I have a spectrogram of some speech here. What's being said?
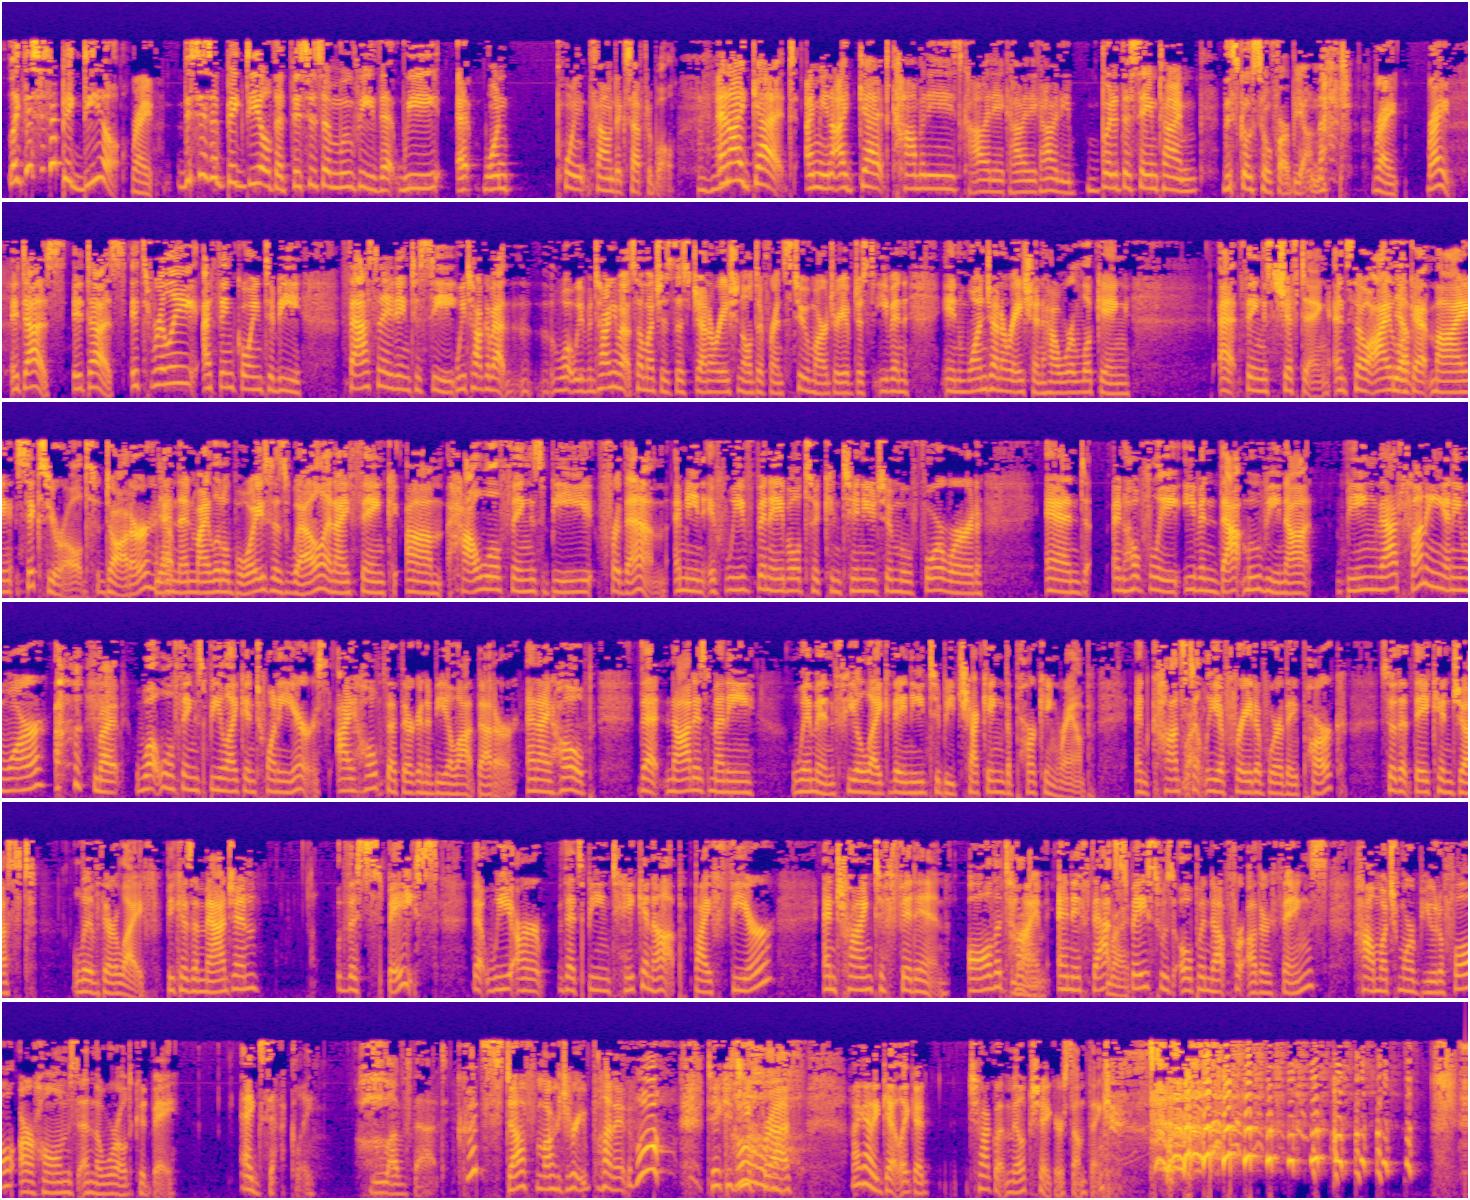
Like this is a big deal. Right. This is a big deal that this is a movie that we at one point found acceptable. Mm-hmm. And I get, I mean, I get comedies, comedy, comedy, comedy, but at the same time, this goes so far beyond that. Right. Right. It does. It does. It's really, I think, going to be fascinating to see. We talk about what we've been talking about so much is this generational difference too, Marjorie, of just even in one generation, how we're looking at things shifting. And so I look Yep. at my six year old daughter Yep. and then my little boys as well. And I think, um, how will things be for them? I mean, if we've been able to continue to move forward and, and hopefully even that movie not being that funny anymore. Right. what will things be like in 20 years? I hope that they're going to be a lot better. And I hope that not as many women feel like they need to be checking the parking ramp and constantly afraid of where they park so that they can just live their life. Because imagine the space that we are, that's being taken up by fear and trying to fit in all the time. Right. And if that Right. space was opened up for other things, how much more beautiful our homes and the world could be. Exactly. Love that. Good stuff, Marjorie Punnett. Take a deep breath. I got to get like a chocolate milkshake or something.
